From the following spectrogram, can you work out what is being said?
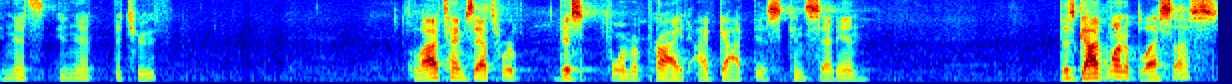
And that's, isn't that the truth? A lot of times that's where this form of pride, I've got this, can set in. Does God want to bless us?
